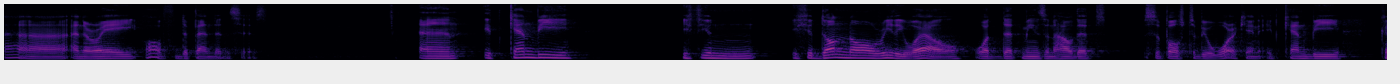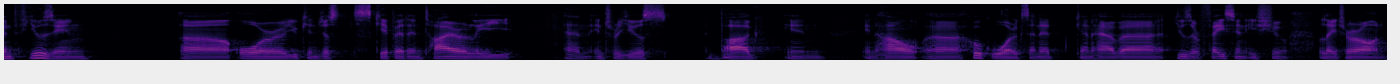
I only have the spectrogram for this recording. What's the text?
uh, an array of dependencies. And it can be if you if you don't know really well what that means and how that's supposed to be working, it can be confusing, uh, or you can just skip it entirely and introduce a bug in in how uh, hook works, and it can have a user-facing issue later on.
